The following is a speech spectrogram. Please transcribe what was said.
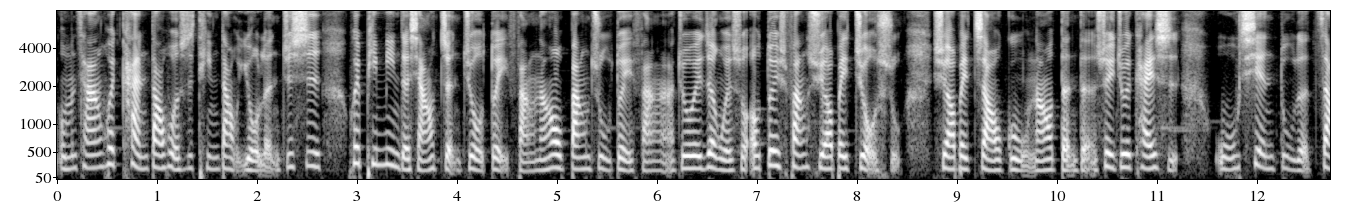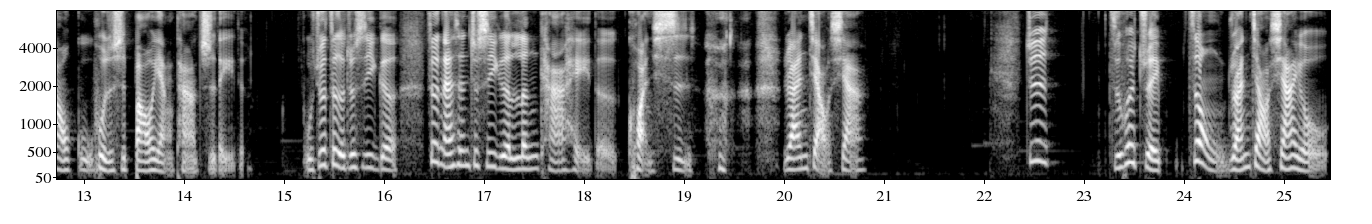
我们常常会看到，或者是听到有人就是会拼命的想要拯救对方，然后帮助对方啊，就会认为说，哦，对方需要被救赎，需要被照顾，然后等等，所以就会开始无限度的照顾或者是包养他之类的。我觉得这个就是一个，这个男生就是一个扔咖黑的款式，软脚虾，就是只会嘴。这种软脚虾有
